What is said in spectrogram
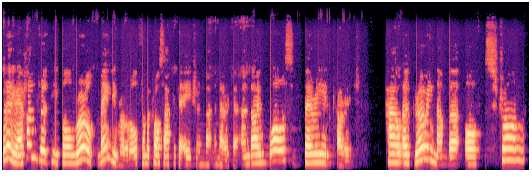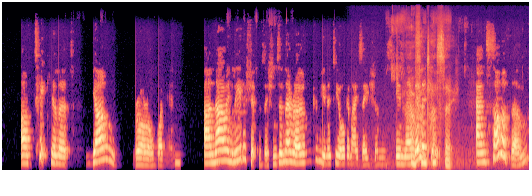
But anyway, a hundred people, rural, mainly rural, from across Africa, Asia, and Latin America. And I was very encouraged how a growing number of strong, articulate, young rural women are now in leadership positions in their own community organizations in their oh, villages. Fantastic. And some of them,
